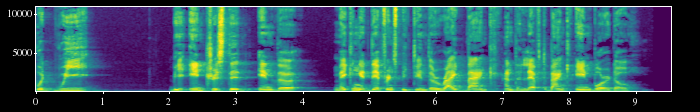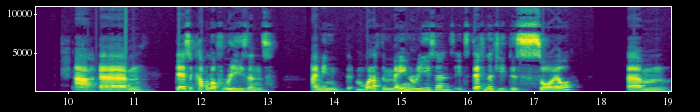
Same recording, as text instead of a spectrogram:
would we be interested in the making a difference between the right bank and the left bank in Bordeaux? Ah, um, there's a couple of reasons. I mean, one of the main reasons it's definitely the soil um,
